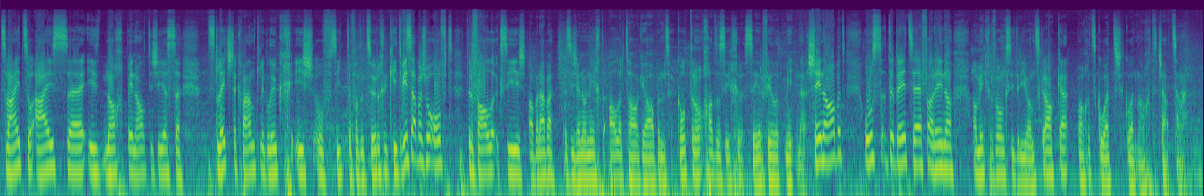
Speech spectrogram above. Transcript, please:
2 zu 1 äh, nach Penalty-Schießen. Das letzte Quäntchen Glück ist auf Seite der Zürcher Kid, wie es eben schon oft der Fall war. Aber eben, es ist ja noch nicht aller Tage Abend. Gotteron kann da sicher sehr viel mitnehmen. Schönen Abend aus der BCF Arena. Am Mikrofon war Ivan Skrake. Macht's gut. Gute Nacht. Ciao zusammen.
